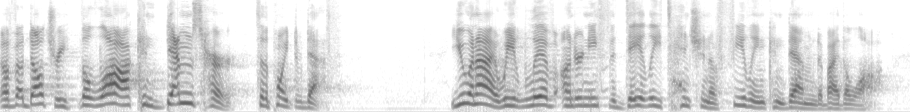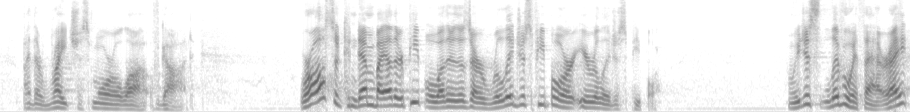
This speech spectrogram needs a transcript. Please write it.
of adultery. The law condemns her to the point of death. You and I, we live underneath the daily tension of feeling condemned by the law, by the righteous moral law of God. We're also condemned by other people, whether those are religious people or irreligious people. And we just live with that, right?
